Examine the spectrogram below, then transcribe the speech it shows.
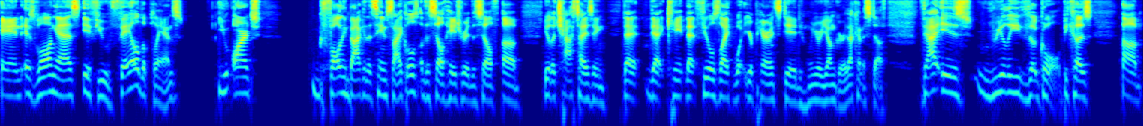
And as long as if you fail the plans, you aren't falling back in the same cycles of the self hatred, the self, uh, you know, the chastising that that came that feels like what your parents did when you were younger, that kind of stuff. That is really the goal because um,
